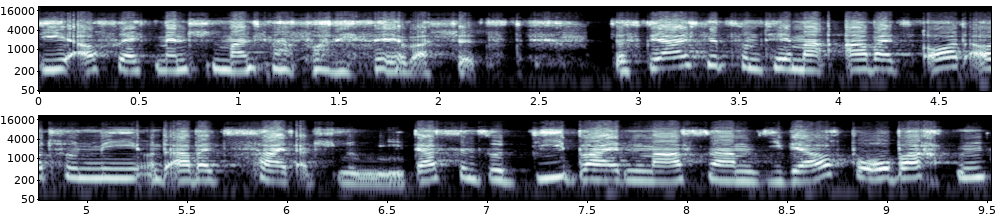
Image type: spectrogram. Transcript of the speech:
die auch vielleicht Menschen manchmal vor sich selber schützt. Das gleiche zum Thema Arbeitsortautonomie und Arbeitszeitautonomie. Das sind so die beiden Maßnahmen, die wir auch beobachten.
